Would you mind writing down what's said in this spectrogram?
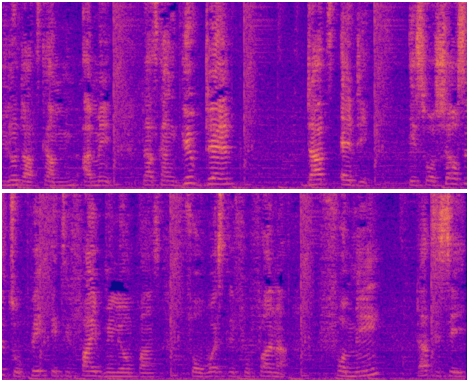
you know that can I mean that can give them that headache is for Chelsea to pay 85 million pounds for Wesley Fofana. For me, that is a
